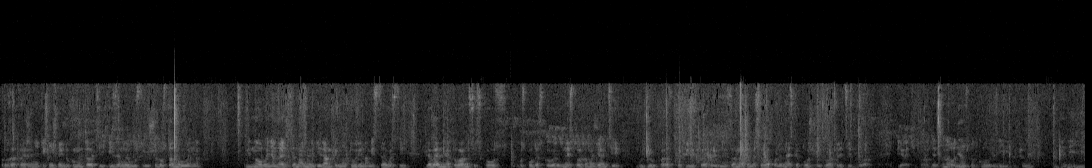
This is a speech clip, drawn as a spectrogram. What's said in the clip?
Про затвердження технічної документації і землеустрою щодо встановлення відновлення меж земельної ділянки в натурі на місцевості для ведення товарно-сільського господарського виробництва громадянці Будюк Параскофії Федорівни за межами села Полянецьке площею 232. Це на один успадкував, один. Що ви? Один її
